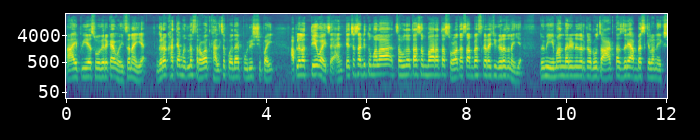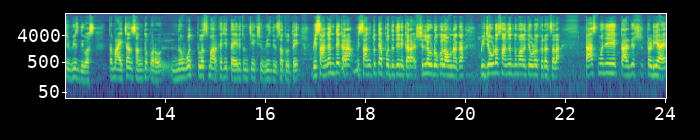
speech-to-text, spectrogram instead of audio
I P S वगैरे काय व्हायचं नाही आहे ग्रह खात्यामधलं सर्वात खालचं पद आहे पोलीस शिपाई. आपल्याला ते व्हायचं आहे आणि त्याच्यासाठी तुम्हाला चौदा तास बारा तास सोळा तास अभ्यास करायची गरज नाही आहे तुम्ही इमानदारीने जर का रोज आठ तास जरी अभ्यास केला ना एकशे वीस दिवस तर मायचान सांगतो परव नव्वद प्लस मार्काची तयारी तुमची एकशे वीस दिवसात होते. मी सांगन ते करा मी सांगतो त्या पद्धतीने करा शिल्लक डोकं लावू नका. मी जेवढं सांगन तुम्हाला तेवढं करत चला. टास्क म्हणजे एक टार्गेट स्टडी आहे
